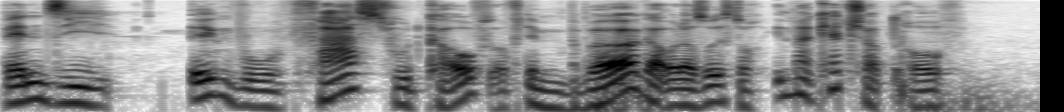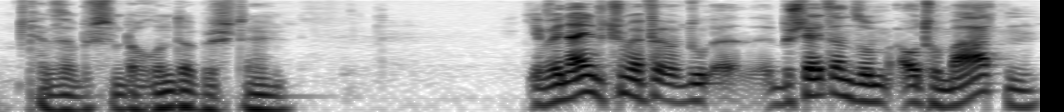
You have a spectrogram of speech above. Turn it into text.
wenn sie irgendwo Fastfood kaufst, auf dem Burger oder so, ist doch immer Ketchup drauf. Kannst du ja bestimmt auch runterbestellen. Ja, wenn nein, du äh, bestellst an so einem Automaten,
